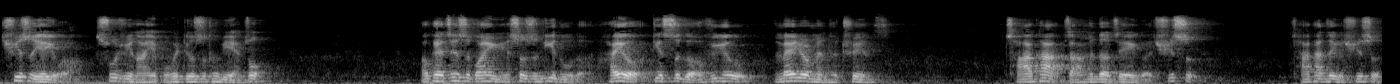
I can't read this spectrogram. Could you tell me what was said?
趋势也有了，数据呢也不会丢失特别严重。OK，这是关于设置力度的。还有第四个 view measurement trends，查看咱们的这个趋势，查看这个趋势，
